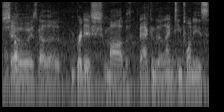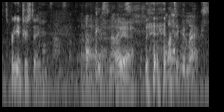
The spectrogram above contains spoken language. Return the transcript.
show. Oh. It's about a British mob back in the 1920s. It's pretty interesting. That's awesome. Nice, Uh, Oh yeah. Well, Lots of good definitely- recs.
